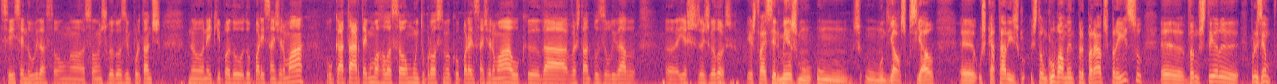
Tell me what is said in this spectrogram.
Sim, sem dúvida, são, são jogadores importantes no, na equipa do, do Paris Saint-Germain. O Qatar tem uma relação muito próxima com o Paris Saint-Germain, o que dá bastante visibilidade uh, a estes dois jogadores. Este vai ser mesmo um, um Mundial especial. Uh, os Qataris estão globalmente preparados para isso. Uh, vamos ter, uh, por exemplo,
